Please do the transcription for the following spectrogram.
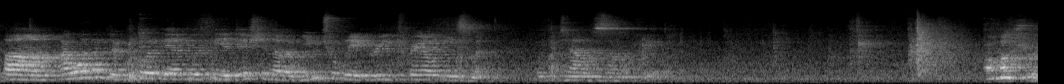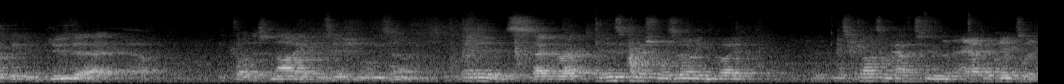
Um, I wanted to put in with the addition of a mutually agreed trail easement with the town of Summerfield. I'm not sure if we can do that because it's not a conditional zone. That Is is, that correct? it is conditional zoning, but Mr. Johnson would have An to. applicant would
